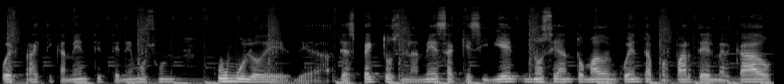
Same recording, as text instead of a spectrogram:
pues prácticamente tenemos un cúmulo de, aspectos en la mesa que si bien no se han tomado en cuenta por parte del mercado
